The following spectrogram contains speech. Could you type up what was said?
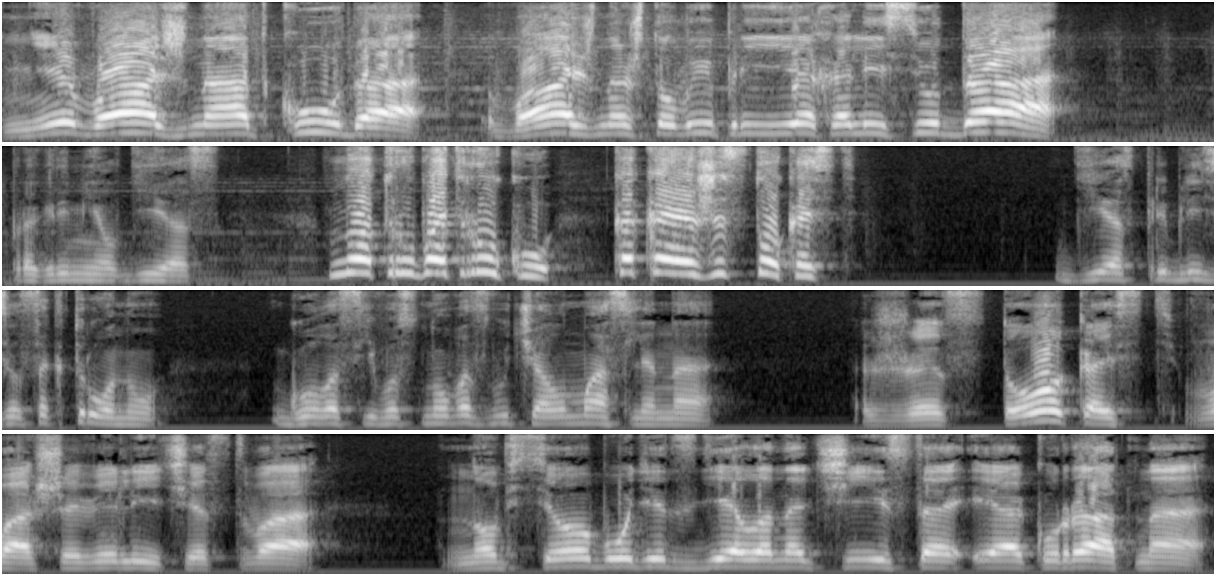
«Не важно откуда! Важно, что вы приехали сюда!» Прогремел Диас. «Но отрубать руку! Какая жестокость!» Диас приблизился к трону. Голос его снова звучал масляно. «Жестокость, Ваше Величество! Но все будет сделано чисто и аккуратно.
